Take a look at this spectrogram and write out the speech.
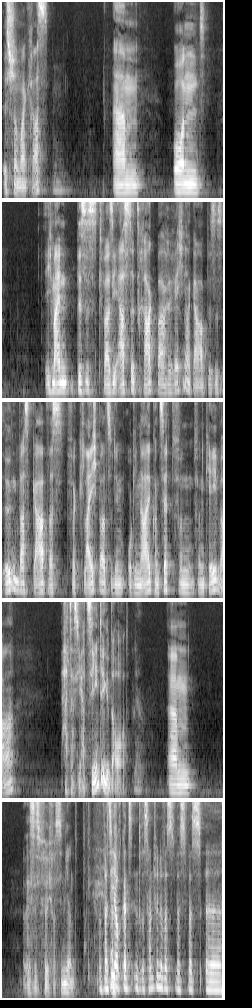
ist schon mal krass. Ähm, und ich meine, bis es quasi erste tragbare Rechner gab, bis es irgendwas gab, was vergleichbar zu dem Originalkonzept von, von Kay war, hat das Jahrzehnte gedauert. Ja. Ähm, es ist völlig faszinierend. Und was ich also, auch ganz interessant finde, was, was, was äh,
